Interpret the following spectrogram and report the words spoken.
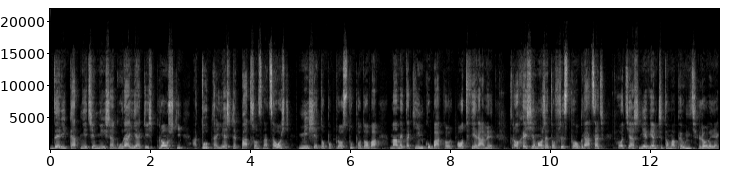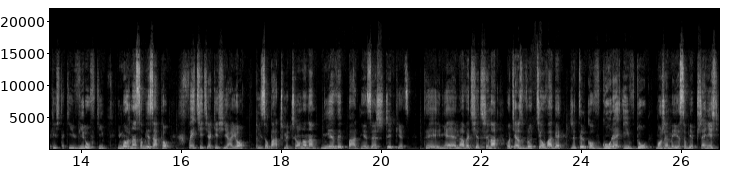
delikatnie ciemniejsza góra i jakieś prążki, a tutaj jeszcze patrząc na całość, mi się to po prostu podoba. Mamy taki inkubator, otwierany, trochę się może to wszystko obracać, chociaż nie wiem, czy to ma pełnić rolę jakiejś takiej wirówki i można sobie za to chwycić jakieś jajo i zobaczmy, czy ono nam nie wypadnie ze szczypiec. Ty, nie, nawet się trzyma, chociaż zwróćcie uwagę, że tylko w górę i w dół możemy je sobie przenieść,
